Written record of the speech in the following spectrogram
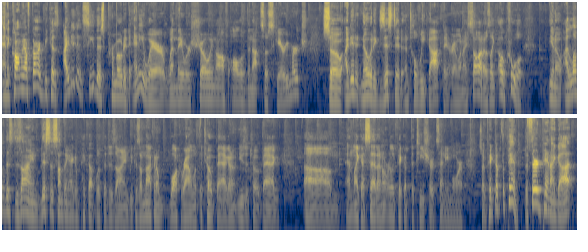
and it caught me off guard because I didn't see this promoted anywhere when they were showing off all of the Not So Scary merch. So I didn't know it existed until we got there. And when I saw it, I was like, oh, cool you know, I love this design. This is something I can pick up with the design because I'm not going to walk around with the tote bag. I don't use a tote bag. Um, and like I said, I don't really pick up the t-shirts anymore. So I picked up the pin. The third pin I got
